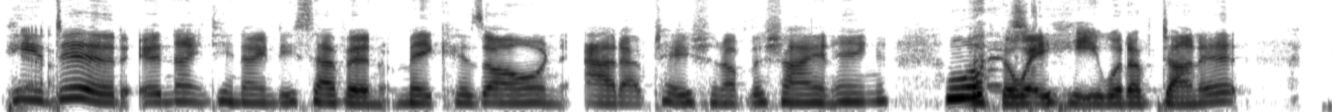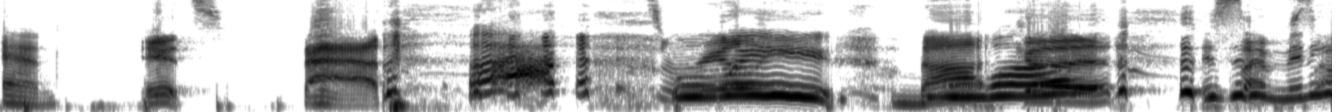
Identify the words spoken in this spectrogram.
he did in 1997 make his own adaptation of the shining What? like the way he would have done it and it's bad it's really Wait, not what? good. Is it a mini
